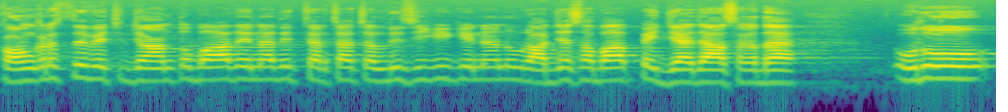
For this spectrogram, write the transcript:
ਕਾਂਗਰਸ ਦੇ ਵਿੱਚ ਜਾਣ ਤੋਂ ਬਾਅਦ ਇਹਨਾਂ ਦੀ ਚਰਚਾ ਚੱਲਦੀ ਸੀਗੀ ਕਿ ਇਹਨਾਂ ਨੂੰ ਰਾਜ ਸਭਾ ਭੇਜਿਆ ਜਾ ਸਕਦਾ ਹੈ। ਉਦੋਂ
